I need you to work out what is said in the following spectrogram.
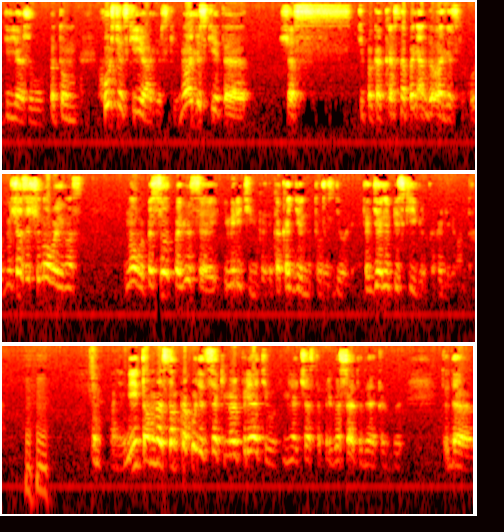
где я живу, потом Хостинский и Адлерский. Ну, Адлерский это сейчас типа как Краснополян до Адлерский ход. Ну, сейчас еще новый у нас новый поселок появился Имеретинка, это как отдельно тоже сделали. Это где Олимпийские игры проходили вон там. И там у нас там проходят всякие мероприятия, вот меня часто приглашают туда, как бы, туда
